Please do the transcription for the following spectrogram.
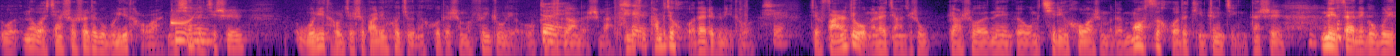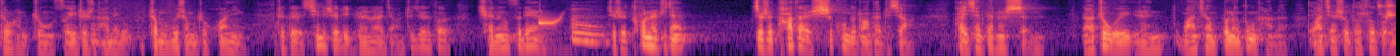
我，那我先说说这个无厘头啊。你现在其实无厘头就是八零后、九零后的什么非主流，各对种各样的是吧？他们就他们就活在这个里头。是，就反而对我们来讲，就是比方说那个我们七零后啊什么的，貌似活得挺正经，但是内在那个无厘头很重，所以这是他那个这么为什么受欢迎？这个心理学理论来讲，这叫做全能自恋。嗯，就是突然之间，就是他在失控的状态之下，他一下变成神，然后周围人完全不能动弹了，完全受到所左右。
